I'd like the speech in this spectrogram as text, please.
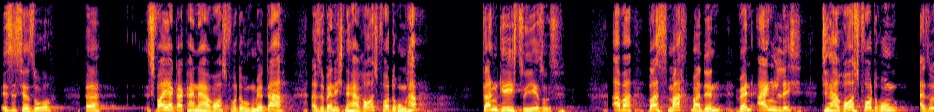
ist es ja so, äh, es war ja gar keine Herausforderung mehr da. Also wenn ich eine Herausforderung habe, dann gehe ich zu Jesus. Aber was macht man denn, wenn eigentlich die Herausforderung also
